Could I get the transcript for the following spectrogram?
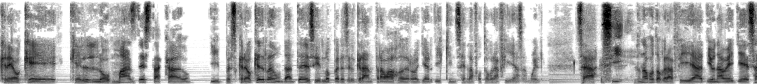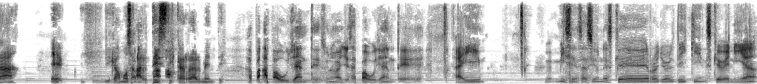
creo que, que lo más destacado y pues creo que es redundante decirlo, pero es el gran trabajo de Roger Dickens en la fotografía, Samuel. O sea, sí. es una fotografía de una belleza, eh, digamos, artística realmente. apabullante, es una belleza apabullante. Ahí mi sensación es que Roger Dickens, que venía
